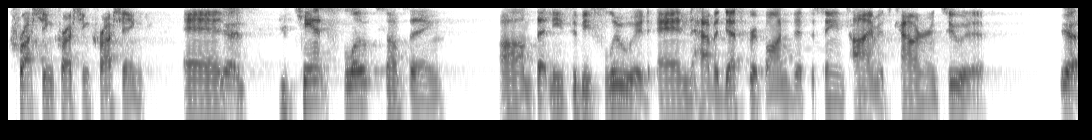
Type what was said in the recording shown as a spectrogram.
crushing, crushing, crushing, and Yes. you can't float something um, that needs to be fluid and have a death grip on it at the same time. It's counterintuitive. Yeah,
